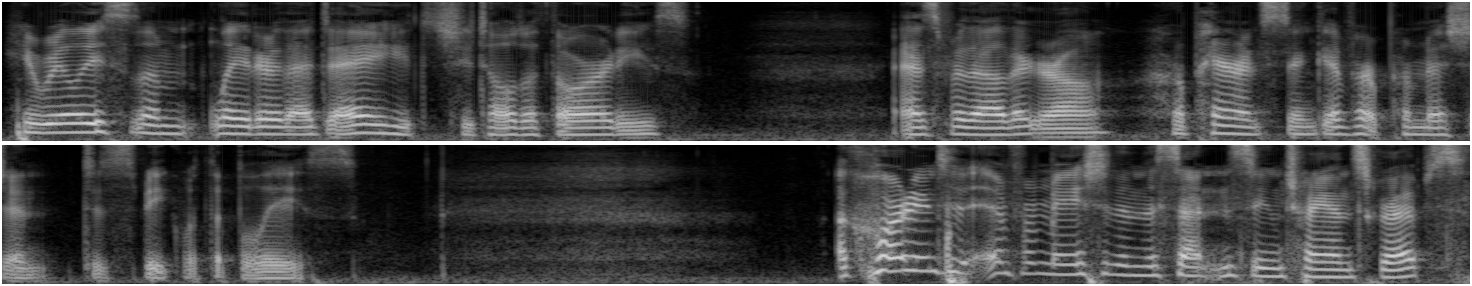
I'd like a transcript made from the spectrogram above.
He released them later that day, he, she told authorities. As for the other girl, her parents didn't give her permission to speak with the police. According to the information in the sentencing transcripts,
